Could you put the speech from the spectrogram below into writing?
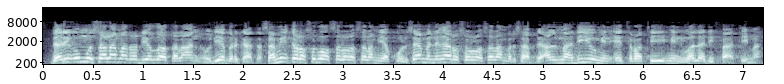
Dari Ummu Salamah radhiyallahu taala anhu dia berkata, "Sami'tu Rasulullah sallallahu alaihi wasallam yaqul, saya mendengar Rasulullah SAW bersabda, "Al-Mahdi min itrati min waladi Fatimah."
